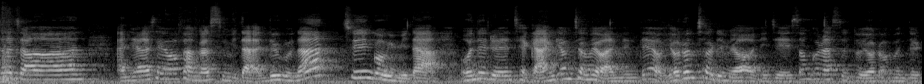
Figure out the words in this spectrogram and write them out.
짜잔! 안녕하세요. 반갑습니다. 누구나 주인공입니다. 오늘은 제가 안경점에 왔는데요. 여름철이면 이제 선글라스도 여러분들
